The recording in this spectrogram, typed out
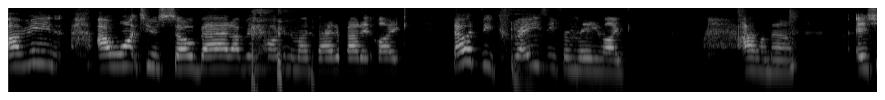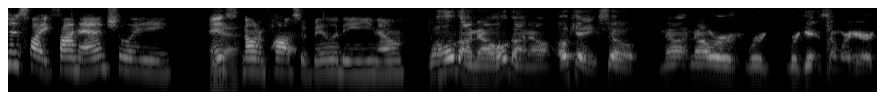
I mean, I want to so bad. I've been talking to my dad about it. Like, that would be crazy for me. Like, I don't know. It's just like financially, It's Yeah. not a possibility, you know. Well, hold on now. Hold on now. Okay, so now now we're we're we're getting somewhere here.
